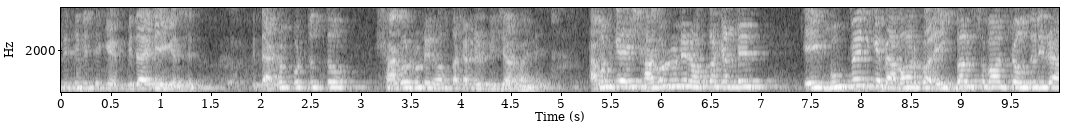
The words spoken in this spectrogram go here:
পৃথিবী থেকে বিদায় নিয়ে গেছেন। কিন্তু এখন পর্যন্ত সাগর রুলির হত্যাকাণ্ডের বিচার হয়নি এমনকি এই সাগর রুলির হত্যাকাণ্ডের এই মুভমেন্টকে ব্যবহার করে ইকবাল সোবান চৌধুরীরা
